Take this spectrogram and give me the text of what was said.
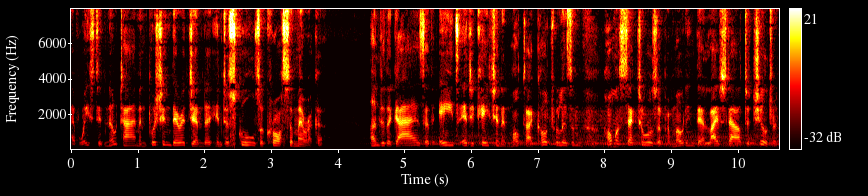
have wasted no time in pushing their agenda into schools across America. Under the guise of AIDS education and multiculturalism, homosexuals are promoting their lifestyle to children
